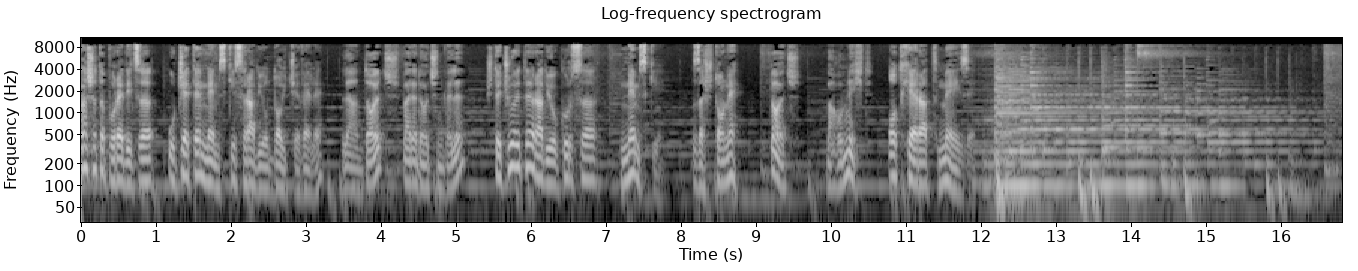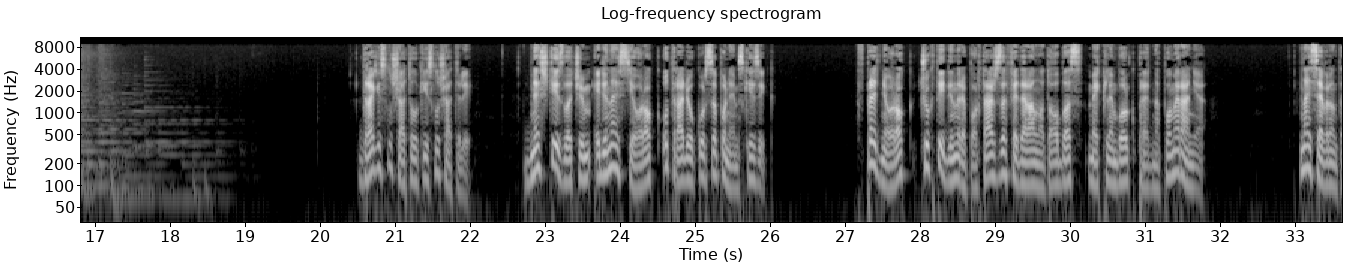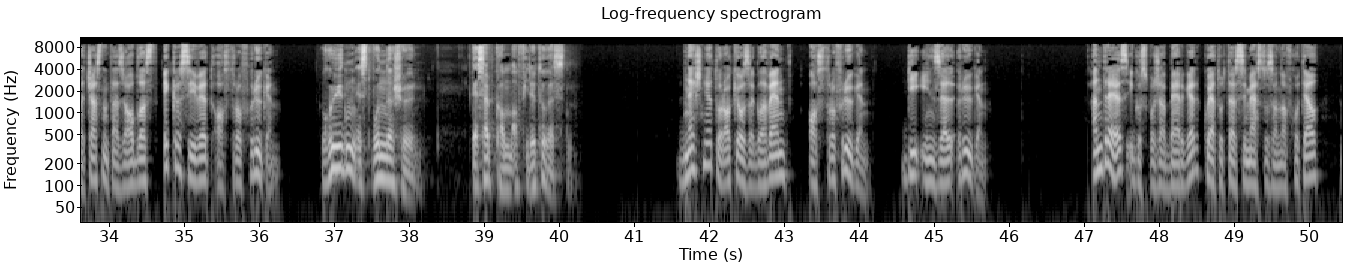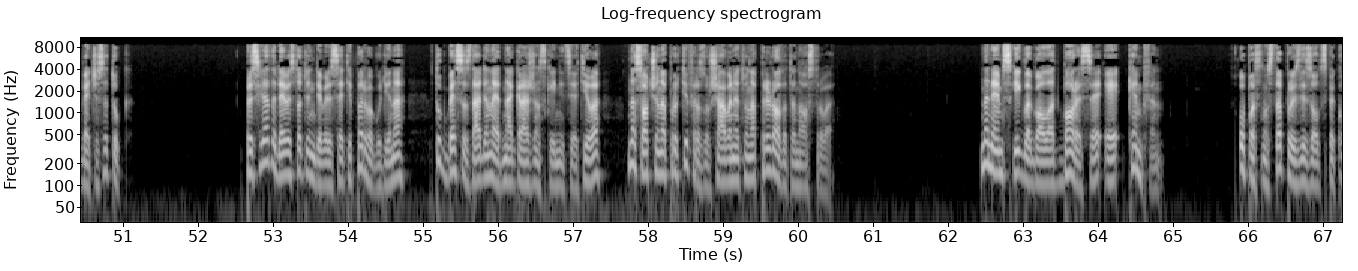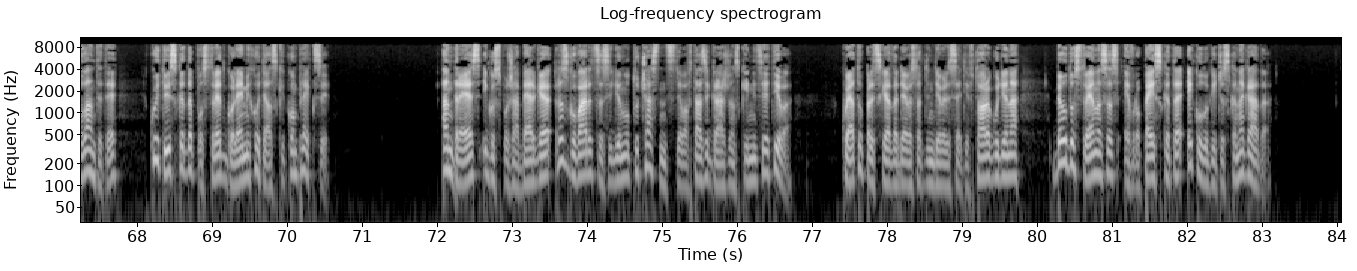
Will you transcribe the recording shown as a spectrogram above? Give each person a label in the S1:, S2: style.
S1: нашата поредица Учете немски с радио Deutsche Welle
S2: Lern Deutsch bei der Deutschen Welle.
S1: ще чуете радиокурса Немски. Защо не?
S2: Deutsch. Warum nicht?
S1: От Херат Мейзе.
S3: Драги слушателки и слушатели, днес ще излъчим 11-я урок от радиокурса по немски язик. В предния урок чухте един репортаж за федералната област Мекленбург предна Померания. Най-северната част на тази област е красивият остров Рюген.
S4: Rügen ist wunderschön. Deshalb kommen auch viele Touristen.
S3: Днешният урок е озаглавен Остров Рюген. Ди Инзел Рюген. Андреас и госпожа Бергер, която търси място за нов хотел, вече са тук. През 1991 година тук бе създадена една гражданска инициатива, насочена против разрушаването на природата на острова. На немски глаголът боре се е кемпфен. Опасността произлиза от спекулантите, които искат да построят големи хотелски комплекси. Андреас и госпожа Берга разговарят с един от участниците в тази гражданска инициатива, която през 1992 година бе удостоена с Европейската екологическа награда.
